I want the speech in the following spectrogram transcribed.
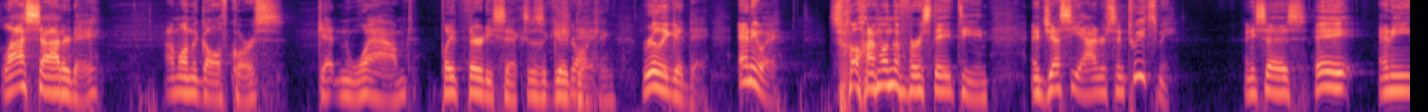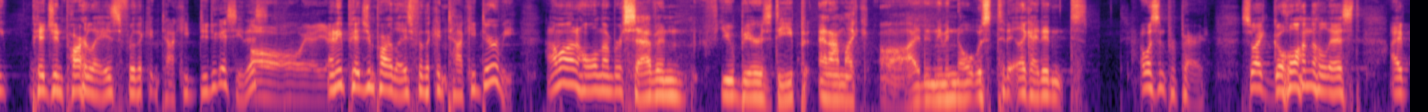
last Saturday, I'm on the golf course getting whammed. Played 36. It was a good day. Really good day. Anyway, so I'm on the first 18, and Jesse Anderson tweets me. And he says, Hey, any pigeon parlays for the Kentucky? Did you guys see this? Oh, oh, yeah, yeah. Any pigeon parlays for the Kentucky Derby? I'm on hole number seven, few beers deep, and I'm like, oh, I didn't even know it was today. Like, I didn't, I wasn't prepared. So I go on the list. I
